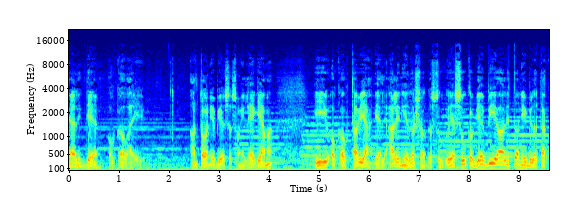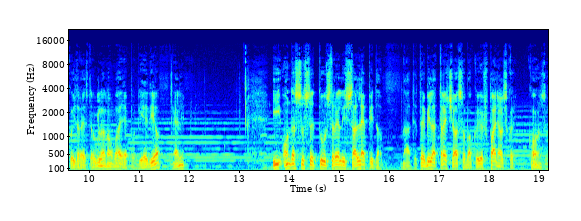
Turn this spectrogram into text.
jel, gdje je ovaj, Antonije bio sa svojim legijama i Oktavijan, jel, ali nije došao do sukoba. Je, sukob je bio, ali to nije bilo tako izrazito. Uglavnom, ovaj je pobjedio, jel, i onda su se tu sreli sa Lepidom, Znate, to je bila treća osoba koja je u Španjolskoj konzul.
